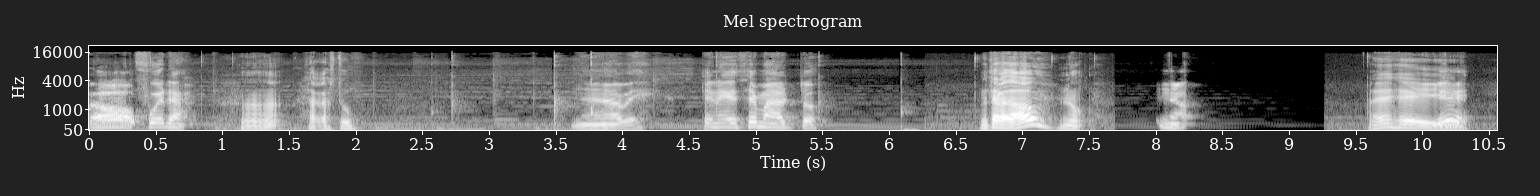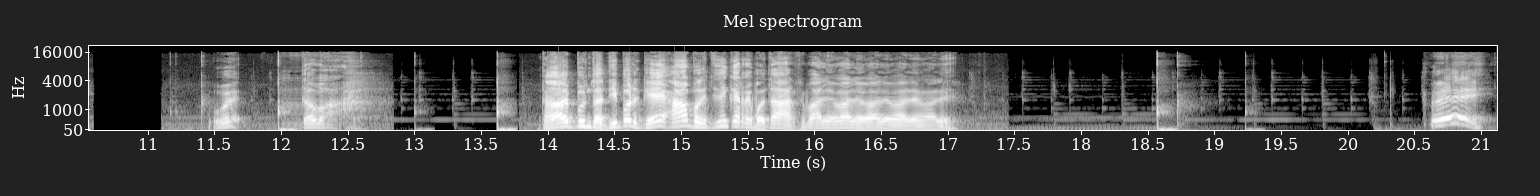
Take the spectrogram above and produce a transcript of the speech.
Oh, fuera. Ajá, sacas tú. No, a ver. Tiene que ser más alto. ¿No te lo ha dado? No. No. ¡Ey! ¿Qué? Ué, toma. ¿Te ha dado el punto a ti por qué? Ah, porque tiene que rebotar. Vale, vale, vale, vale, vale. ¡Eh!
